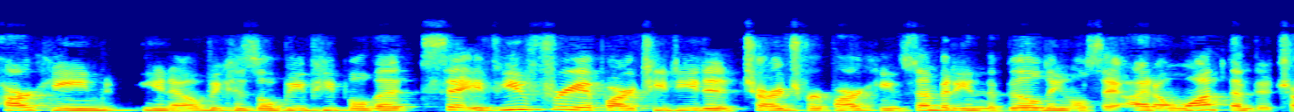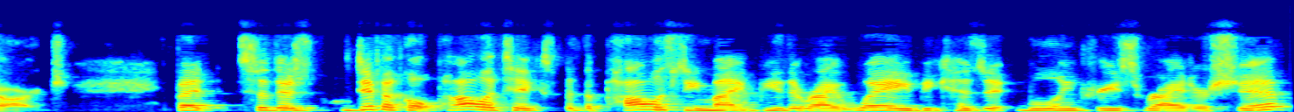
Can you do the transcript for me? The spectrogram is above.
parking, you know, because there'll be people that say, if you free up RTD to charge for parking, somebody in the building will say, I don't want them to charge. But so there's difficult politics, but the policy might be the right way because it will increase ridership.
